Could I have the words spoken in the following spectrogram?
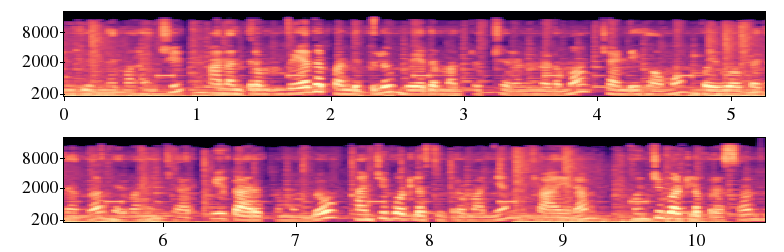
పూజలు నిర్వహించి అనంతరం వేద పండితులు వేద మంత్రోచ్చరణ నడుమ చండీ హోమం వైభవపేదంగా నిర్వహించారు. ఈ కార్యక్రమంలో కంచిబొట్ల సుబ్రహ్మణ్యం సాయిరాం కుంచిబొట్ల ప్రసాద్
